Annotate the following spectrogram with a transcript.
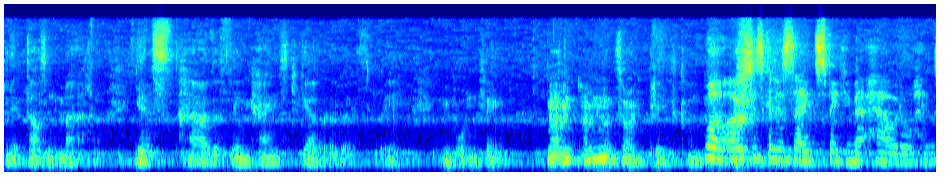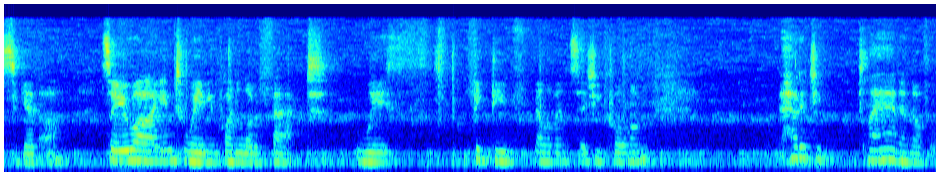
and it doesn't matter. Hmm. It's how the thing hangs together that's the important thing. No, I'm, I'm not sorry, please come. Well, I was just going to say, speaking about how it all hangs together. So you are interweaving quite a lot of fact with fictive elements, as you call them. How did you plan a novel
